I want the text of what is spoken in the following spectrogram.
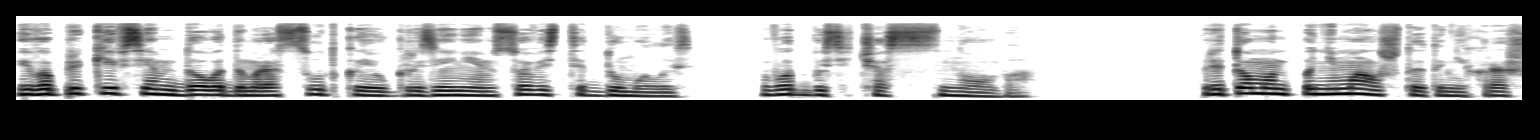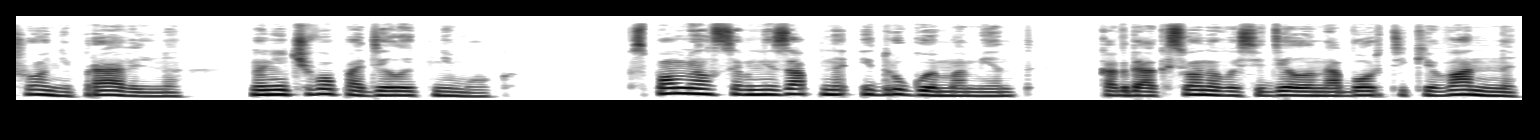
И вопреки всем доводам рассудка и угрызениям совести думалось, вот бы сейчас снова. Притом он понимал, что это нехорошо, неправильно, но ничего поделать не мог. Вспомнился внезапно и другой момент, когда Аксёнова сидела на бортике ванны,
